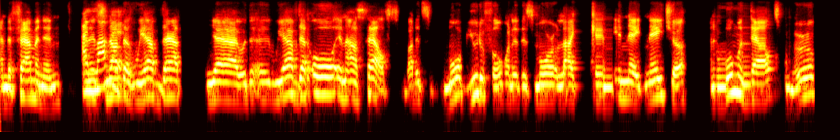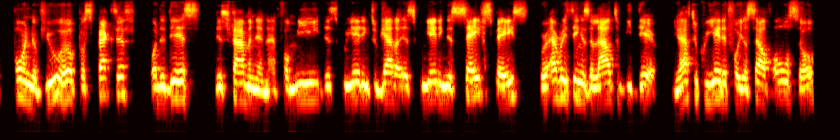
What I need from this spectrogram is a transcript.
and the feminine, and I it's not it. that we have that. Yeah, uh, we have that all in ourselves, but it's more beautiful when it is more like an innate nature. And a woman tells from her point of view, her perspective, what it is this feminine. And for me, this creating together is creating this safe space where everything is allowed to be there. You have to create it for yourself also,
